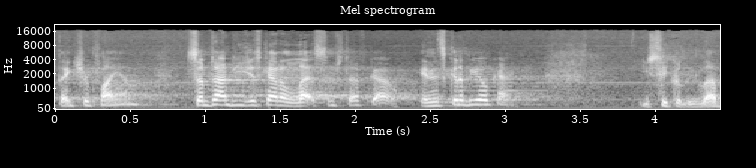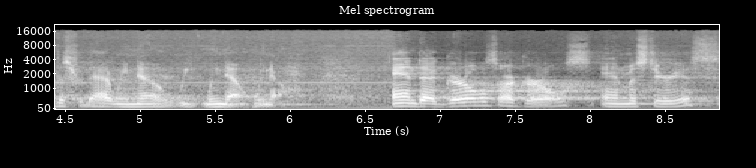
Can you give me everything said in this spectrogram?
Thanks for playing. Sometimes you just got to let some stuff go, and it's going to be okay. You secretly love us for that. We know. We, we know. We know. And uh, girls are girls and mysterious.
